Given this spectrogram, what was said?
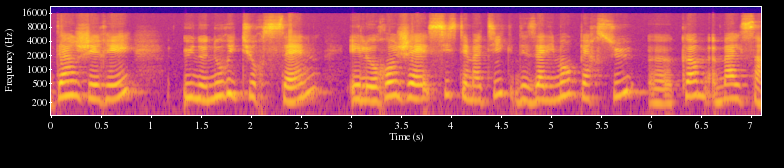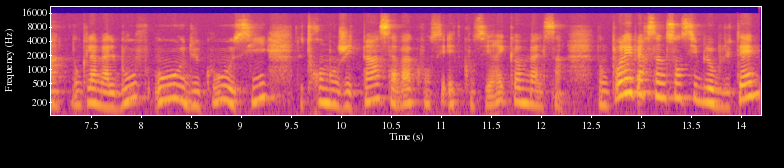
d'ingérer une nourriture saine et le rejet systématique des aliments perçus euh, comme malsains. Donc la malbouffe ou du coup aussi de trop manger de pain, ça va être considéré comme malsain. Donc pour les personnes sensibles au gluten,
